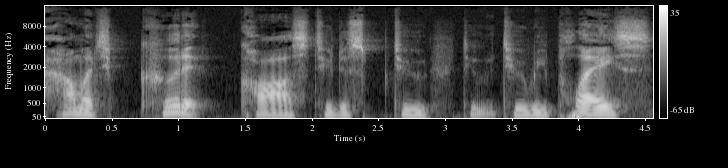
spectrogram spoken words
how much could it cost to dis- to to to replace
